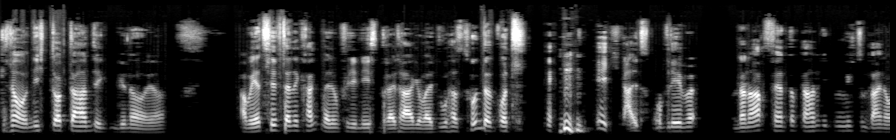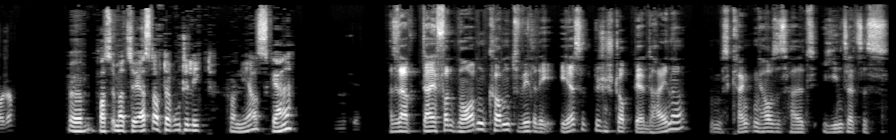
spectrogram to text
Genau, nicht Dr. Huntington, genau, ja. Aber jetzt hilft deine Krankmeldung für die nächsten drei Tage, weil du hast 100% Halsprobleme. Und danach fährt Dr. Huntington nicht zum Diner, oder? ähm, was immer zuerst auf der Route liegt, von mir aus, gerne. Okay. Also da, da er von Norden kommt, wäre der erste Zwischenstopp der Diner. Und das Krankenhaus ist halt jenseits des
